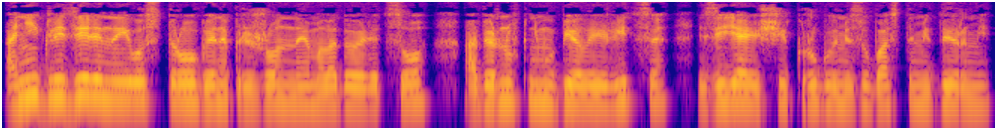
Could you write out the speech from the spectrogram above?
Они глядели на его строгое напряженное молодое лицо, обернув к нему белые лица, зияющие круглыми зубастыми дырами,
